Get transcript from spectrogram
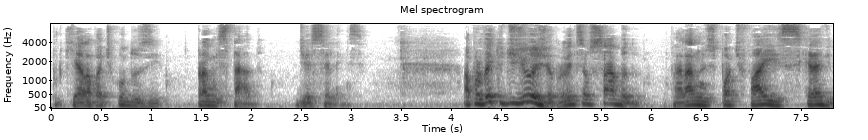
porque ela vai te conduzir para um estado de excelência. Aproveita o dia de hoje, aproveite seu sábado. Vai lá no Spotify e escreve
